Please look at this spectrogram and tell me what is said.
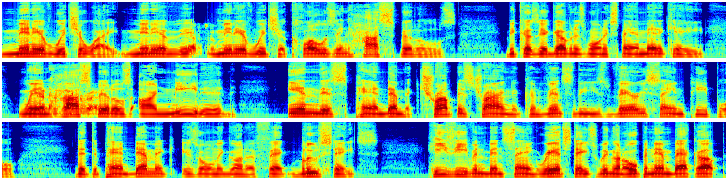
many of which are white, many of it, many of which are closing hospitals because their governors won't expand Medicaid when exactly hospitals right. are needed in this pandemic. Trump is trying to convince these very same people that the pandemic is only going to affect blue states. He's even been saying red states we're going to open them back up.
